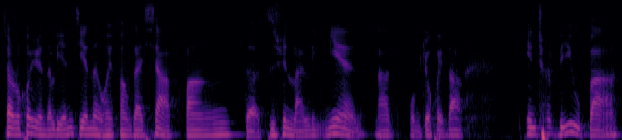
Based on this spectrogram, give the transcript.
加入会员的链接呢，我会放在下方的资讯栏里面。那我们就回到 interview 吧。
